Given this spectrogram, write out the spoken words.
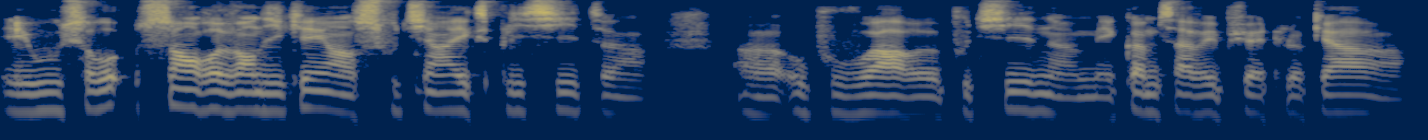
et où sans revendiquer un soutien explicite euh, au pouvoir Poutine, mais comme ça avait pu être le cas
